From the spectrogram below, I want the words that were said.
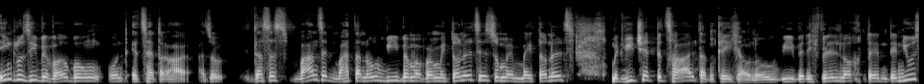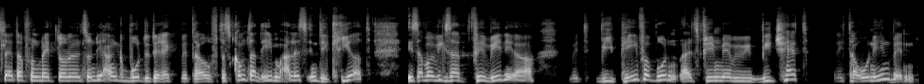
inklusive Werbung und etc. Also das ist Wahnsinn. Man hat dann irgendwie, wenn man bei McDonalds ist und mit McDonalds mit WeChat bezahlt, dann kriege ich auch noch irgendwie, wenn ich will, noch den, den, Newsletter von McDonalds und die Angebote direkt mit drauf. Das kommt dann eben alles integriert, ist aber wie gesagt viel weniger mit VP verbunden als viel mehr wie WeChat, wenn ich da ohnehin bin.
